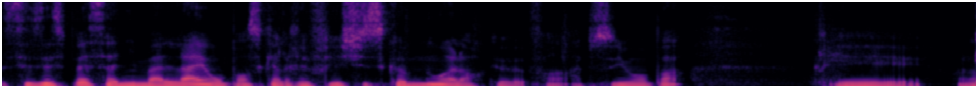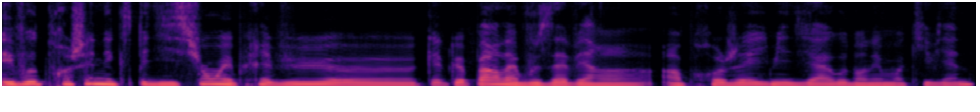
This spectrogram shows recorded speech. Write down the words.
ces espèces animales là et on pense qu'elles réfléchissent comme nous alors que enfin absolument pas. Et voilà. Et votre prochaine expédition est prévue euh, quelque part? Là, vous avez un, un projet immédiat ou dans les mois qui viennent?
